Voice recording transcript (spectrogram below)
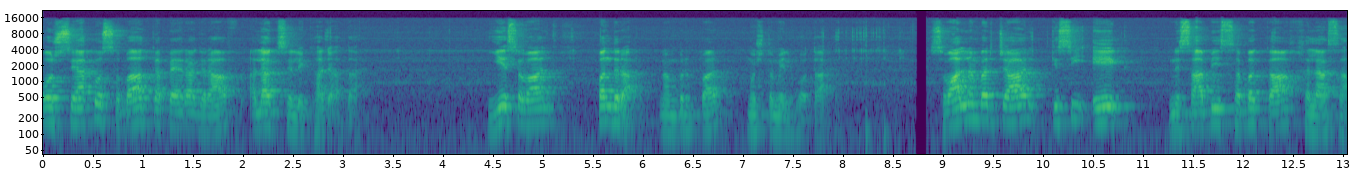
और सियाको सबाक का पैराग्राफ अलग से लिखा जाता है। ये सवाल पंद्रह नंबर पर मुश्तमिल होता है। सवाल नंबर चार, किसी एक निसाबी सबक का ख़लासा।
